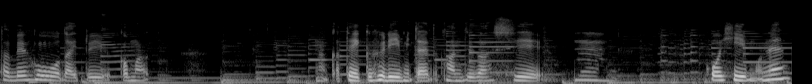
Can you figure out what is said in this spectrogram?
食べ放題というかまあなんかテイクフリーみたいな感じだしうん。コーヒーもね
